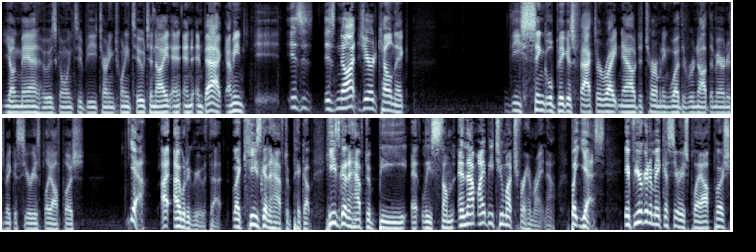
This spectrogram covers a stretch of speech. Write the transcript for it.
young man who is going to be turning 22 tonight and, and, and back. I mean, is is not Jarred Kelenic the single biggest factor right now determining whether or not the Mariners make a serious playoff push? Yeah, I, I would agree with that. Like he's going to have to pick up. He's going to have to be at least some, and that might be too much for him right now. But yes, if you're going to make a serious playoff push,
